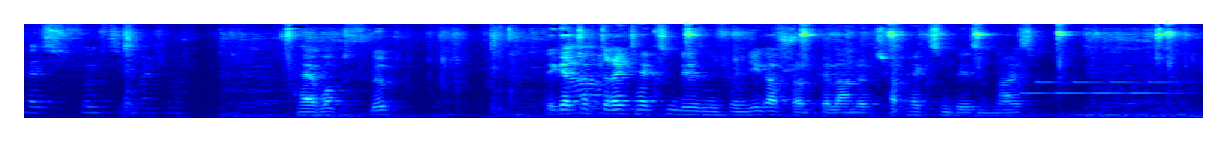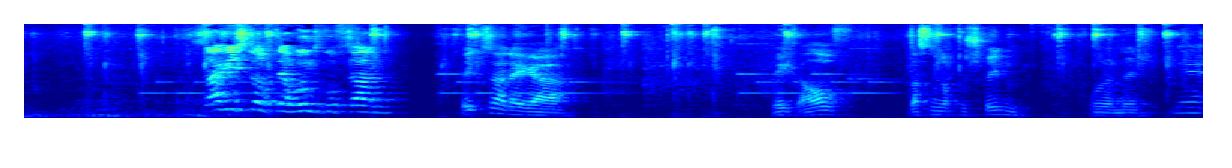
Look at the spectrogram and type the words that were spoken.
jetzt 50 manchmal. Hey, what the flip? Digga, ich Ja. hab direkt Hexenbesen. Ich bin in Jägerstadt gelandet. Ich hab Hexenbesen. Nice. Sag ich doch, der Hund ruft an. Fixer, Digga. Leg auf. Du hast ihn noch geschrieben. Oder nicht? Nee.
